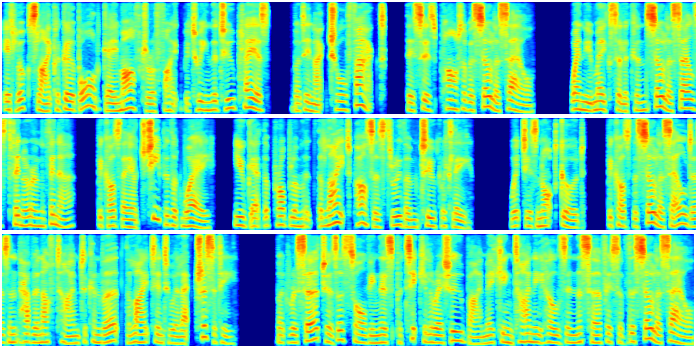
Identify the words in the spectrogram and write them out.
It looks like a Go board game after a fight between the two players, but in actual fact, this is part of a solar cell. When you make silicon solar cells thinner and thinner, because they are cheaper that way, you get the problem that the light passes through them too quickly. Which is not good, because the solar cell doesn't have enough time to convert the light into electricity. But researchers are solving this particular issue by making tiny holes in the surface of the solar cell.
